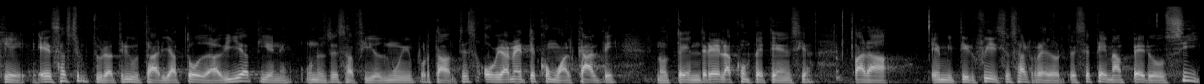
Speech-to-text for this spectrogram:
que esa estructura tributaria todavía tiene unos desafíos muy importantes. Obviamente como alcalde no tendré la competencia para emitir juicios alrededor de ese tema, pero sí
